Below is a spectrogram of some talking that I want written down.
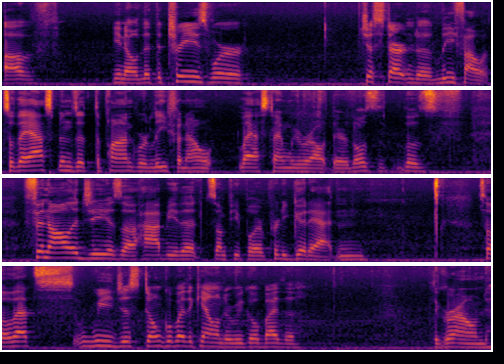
of, you know, that the trees were just starting to leaf out. So the aspens at the pond were leafing out last time we were out there. Those, those phenology is a hobby that some people are pretty good at. And so that's, we just don't go by the calendar, we go by the, the ground.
